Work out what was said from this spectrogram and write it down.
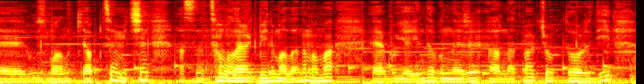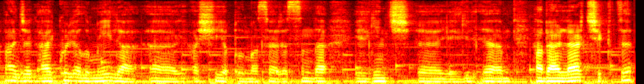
e, uzmanlık yaptığım için aslında tam olarak benim alanım ama e, bu yayında bunları anlatmak çok doğru değil. Ancak alkol alımıyla e, aşı yapılması arasında ilginç e, ilgili e, haberler çıktı.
